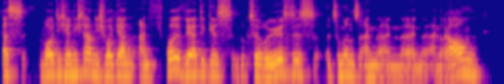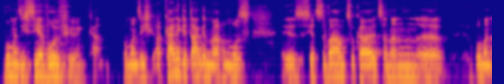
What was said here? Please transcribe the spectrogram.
das wollte ich ja nicht haben. Ich wollte ja ein, ein vollwertiges, luxuriöses, zumindest ein, ein, ein, ein Raum, wo man sich sehr wohlfühlen kann, wo man sich auch keine Gedanken machen muss, ist es jetzt zu warm, zu kalt, sondern äh, wo man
